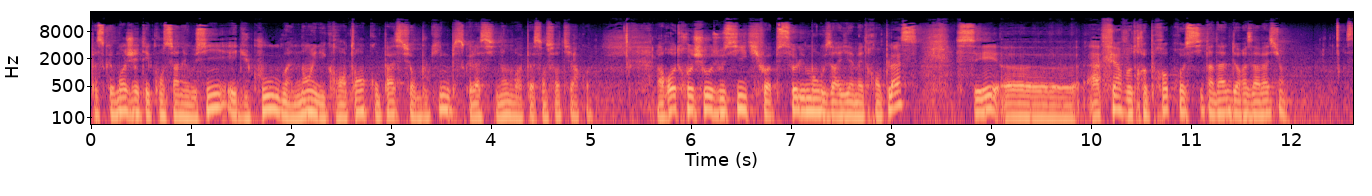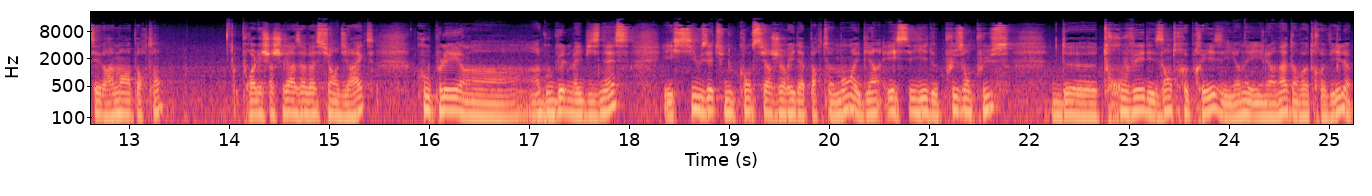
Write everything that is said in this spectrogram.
Parce que moi, j'ai été concerné aussi et du coup, maintenant, il est grand temps qu'on passe sur Booking parce que là, sinon, on va pas s'en sortir. Alors, autre chose aussi qu'il faut absolument que vous arriviez à mettre en place, c'est à faire votre propre site internet de réservation c'est vraiment important pour aller chercher la réservation en direct, coupler un, Google My Business. Et si vous êtes une conciergerie d'appartement, eh bien, essayez de plus en plus de trouver des entreprises, et il y en a, il y en a dans votre ville,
